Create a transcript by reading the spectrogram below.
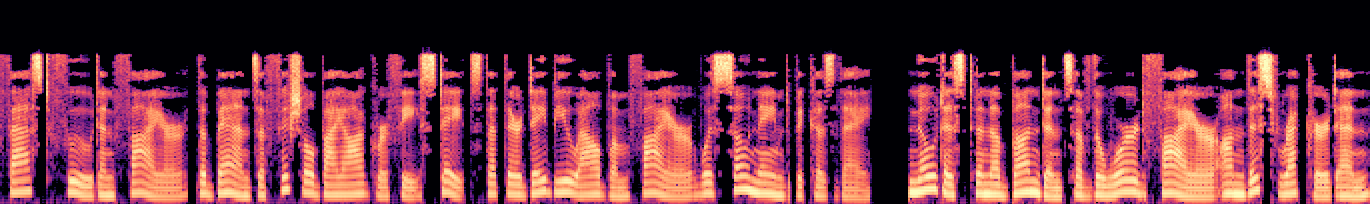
fast food and fire the band's official biography states that their debut album Fire was so named because they "...noticed an abundance of the word fire on this record and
